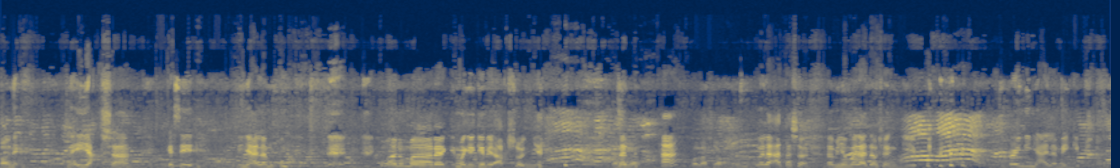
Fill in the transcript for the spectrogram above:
Na, naiyak siya kasi hindi niya alam kung kung ano magiging reaction niya. Nag- ha? wala siya. Wala ata siya. Sabi niya wala daw siyang gift. Pero hindi niya alam may gift siya.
